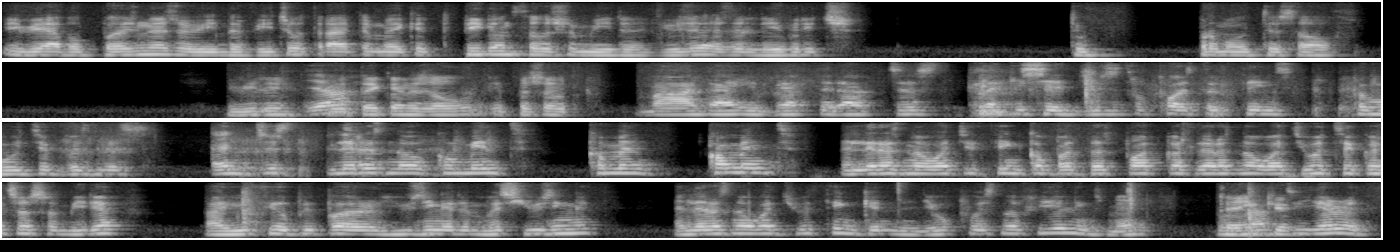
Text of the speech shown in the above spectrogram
if you have a business or individual trying to make it big on social media, use it as a leverage to promote yourself. Really, Yeah. take on this whole episode. My guy, you wrapped it up. Just like you said, use it for positive things, promote your business, and just let us know, comment, comment, comment, and let us know what you think about this podcast. Let us know what your take on social media. Uh, you feel people are using it and misusing it, and let us know what you think and your personal feelings, man. We'd Thank love you. to hear it.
